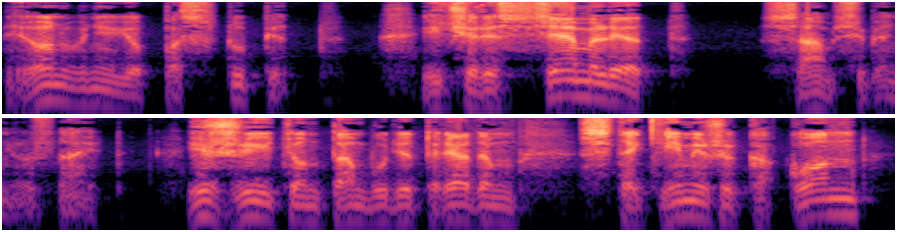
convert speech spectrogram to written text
И он в нее поступит, и через семь лет сам себя не узнает. И жить он там будет рядом с такими же, как он, —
